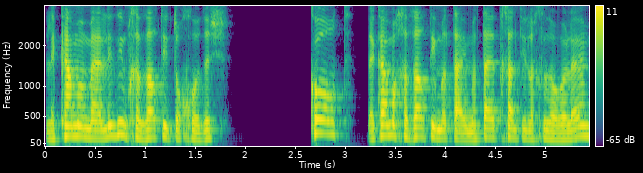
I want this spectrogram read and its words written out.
לכמה מהלידים חזרתי תוך חודש? קורט, לכמה חזרתי מתי? מתי התחלתי לחזור אליהם?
